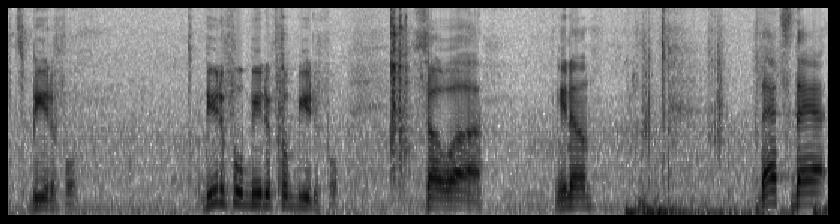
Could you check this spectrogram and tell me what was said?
It's beautiful. Beautiful, beautiful, beautiful. So, uh, you know, that's that.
